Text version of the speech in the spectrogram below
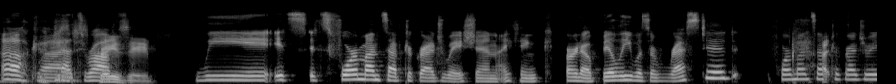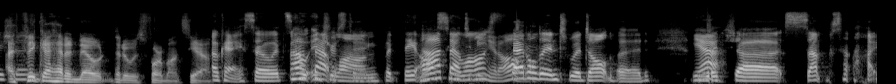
Oh god. That's It's rough. crazy. We it's it's four months after graduation, I think. Or no, Billy was arrested four months I- after graduation. I think I had a note that it was four months. Yeah. Okay, so it's Oh, not that long, but they all Not seem that to be long at all. settled into adulthood. yeah. which uh, some, some I,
